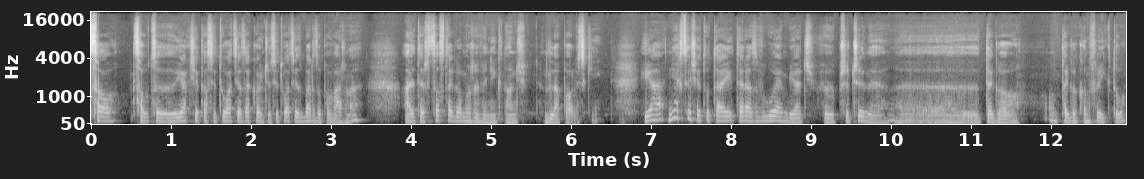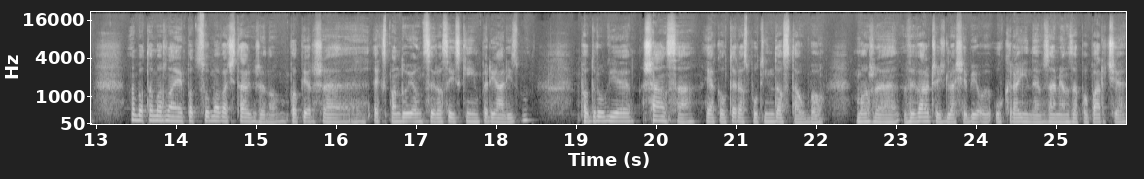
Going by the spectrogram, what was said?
co, co, jak się ta sytuacja zakończy. Sytuacja jest bardzo poważna, ale też co z tego może wyniknąć dla Polski. Ja nie chcę się tutaj teraz wgłębiać w przyczyny e, tego, tego konfliktu, no bo to można je podsumować tak, że no, po pierwsze ekspandujący rosyjski imperializm, po drugie szansa, jaką teraz Putin dostał, bo może wywalczyć dla siebie Ukrainę w zamian za poparcie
